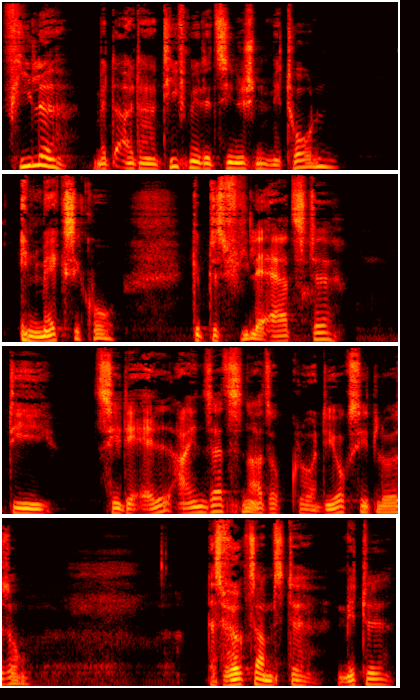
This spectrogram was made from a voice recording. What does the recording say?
viele mit alternativmedizinischen Methoden. In Mexiko gibt es viele Ärzte, die CDL einsetzen, also Chlordioxidlösung. Das wirksamste Mittel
